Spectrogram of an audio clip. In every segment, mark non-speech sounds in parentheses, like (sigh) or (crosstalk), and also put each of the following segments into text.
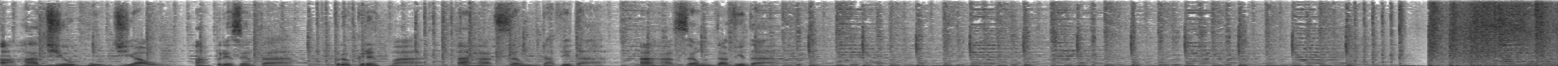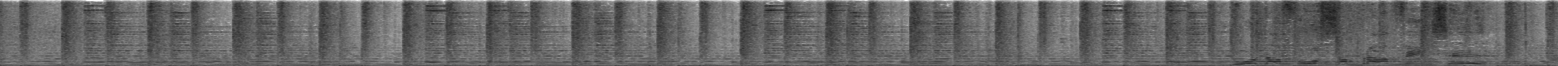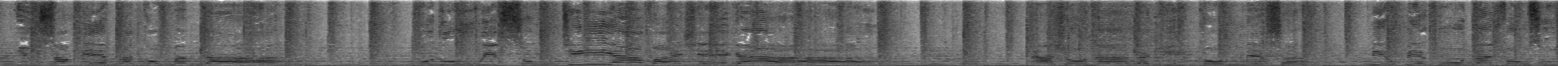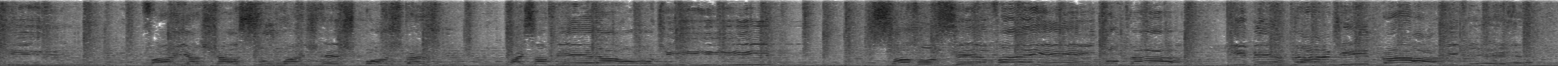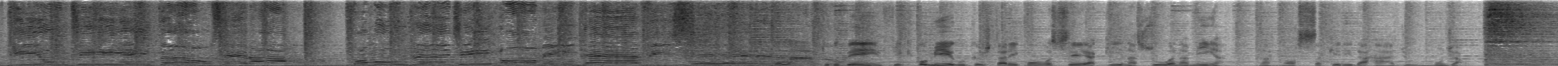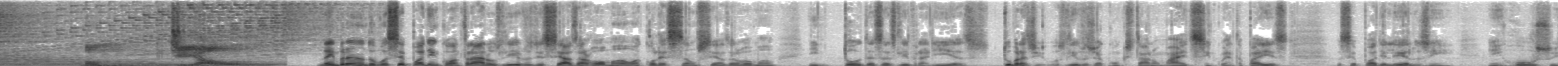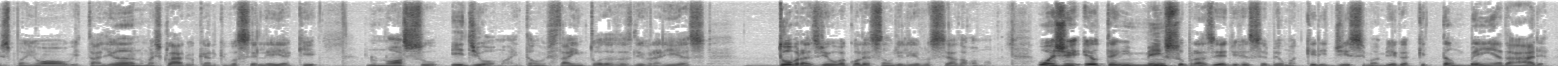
A Rádio Mundial apresenta Programa A Razão da Vida. A Razão da Vida. Achar suas respostas, vai saber aonde ir. Só você vai encontrar liberdade pra viver. E um dia então será como um grande homem deve ser. Olá, tudo bem? Fique comigo que eu estarei com você aqui na sua, na minha, na nossa querida Rádio Mundial. Mundial. Lembrando, você pode encontrar os livros de César Romão, a coleção César Romão, em todas as livrarias do Brasil. Os livros já conquistaram mais de 50 países. Você pode lê-los em, em russo, espanhol, italiano, mas claro, eu quero que você leia aqui no nosso idioma. Então está em todas as livrarias do Brasil a coleção de livros César Romão. Hoje eu tenho imenso prazer de receber uma queridíssima amiga que também é da área,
